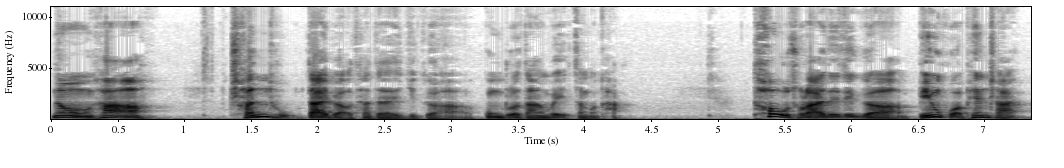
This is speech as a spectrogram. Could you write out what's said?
那我们看啊，尘土代表他的一个工作单位，怎么看？透出来的这个丙火偏财。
